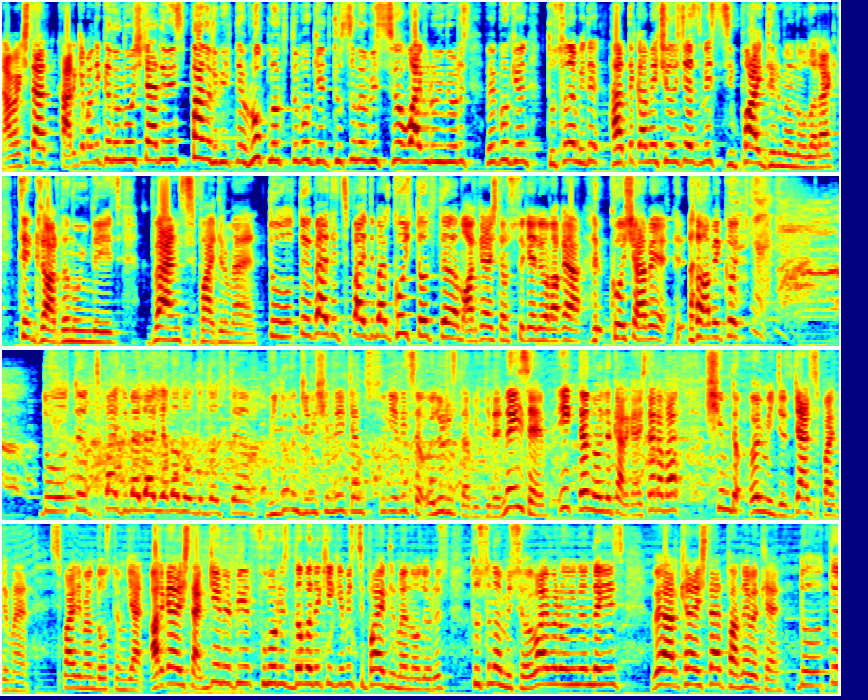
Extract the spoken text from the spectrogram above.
Arkadaşlar Harikamanlık kanalına hoş geldiniz. Panel'le birlikte Roblox'ta bugün Tsunami Survivor oynuyoruz. Ve bugün Tsunami'de hayatta kalmaya çalışacağız ve Spider-Man olarak tekrardan oyundayız. Ben Spider-Man. Ben de Spider-Man koş dostum. Arkadaşlar su geliyor aga. Koş abi. abi koş. Dur Spider-Man'den yalan oldu dostum. Videonun girişindeyken su gelirse ölürüz tabii ki de. Neyse ilkten öldük arkadaşlar ama şimdi ölmeyeceğiz. Gel Spider-Man. Spider-Man dostum gel. Arkadaşlar gene bir Florida'daki gibi Spider-Man oluyoruz. Tsunami Survivor oyunundayız. Ve arkadaşlar panda bakın.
